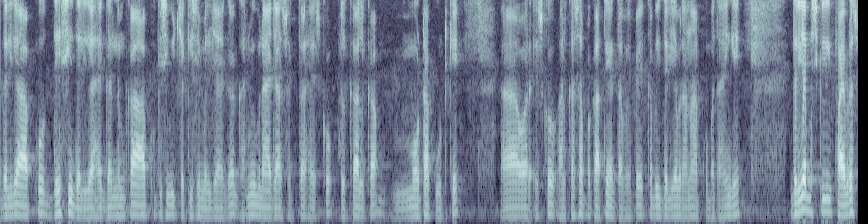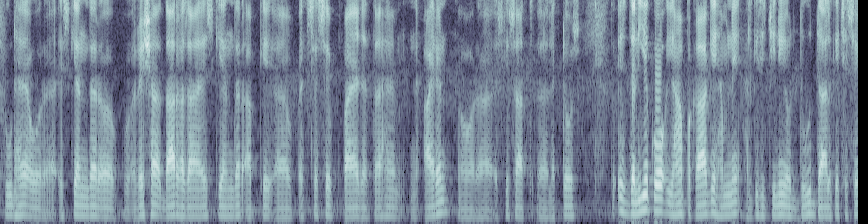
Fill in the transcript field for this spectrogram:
दलिया आपको देसी दलिया है, गंदम का आपको किसी भी चक्की से मिल जाएगा, घर में बनाया जा सकता है इसको हल्का हल्का मोटा कूट के और इसको हल्का सा पकाते हैं तवे पे, कभी दलिया बनाना आपको बताएँगे। दलिया बेसिकली फाइबरस फ़ूड है और इसके अंदर रेशादार गज़ा है, इसके अंदर आपके एक्सेसिव पाया जाता है आयरन और इसके साथ लेक्टोज तो इस दलिए को यहाँ पका के हमने हल्की सी चीनी और दूध डाल के अच्छे से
